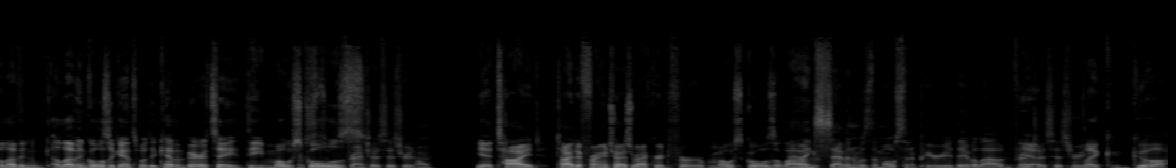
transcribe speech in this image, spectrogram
11, 11 goals against. What did Kevin Barrett say? The most Most goals. Franchise history at home. Yeah, tied tied a franchise record for most goals allowed. I think seven was the most in a period they've allowed in franchise history. like God,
